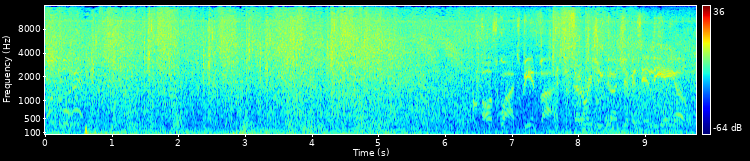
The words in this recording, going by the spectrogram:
Multiple hits! All squads, be advised. The Federation gunship is in the AO.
